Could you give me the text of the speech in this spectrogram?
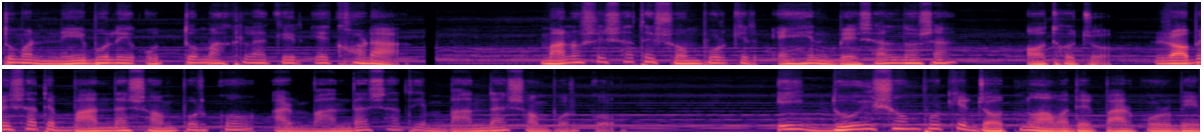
তোমার নেই বলে উত্তম আখলাকের এ খরা। মানুষের সাথে সম্পর্কের এহেন বেশাল দশা, অথচ রবের সাথে বান্দা সম্পর্ক আর বান্দার সাথে বান্দার সম্পর্ক। এই দুই সম্পর্কের যত্ন আমাদের পার করবে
